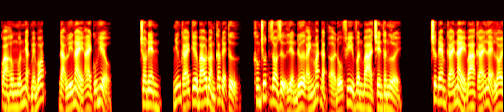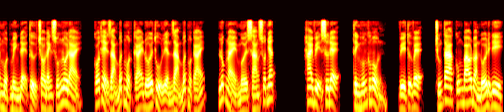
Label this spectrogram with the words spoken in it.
Quả hồng muốn nhặt mềm bóp, đạo lý này ai cũng hiểu. Cho nên, những cái kia báo đoàn các đệ tử, không chút do dự liền đưa ánh mắt đặt ở Đỗ Phi Vân ba trên thân người. Trước đem cái này ba cái lẻ loi một mình đệ tử cho đánh xuống lôi đài, có thể giảm bớt một cái đối thủ liền giảm bớt một cái, lúc này mới sáng suốt nhất. Hai vị sư đệ, tình huống không ổn, vì tự vệ, chúng ta cũng báo đoàn đối địch đi,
